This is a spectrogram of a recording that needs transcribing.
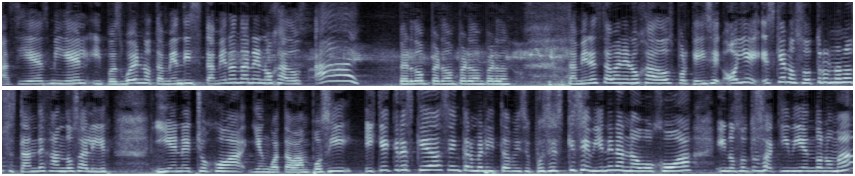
Así es, Miguel. Y pues bueno, también dice, también andan enojados. ¡Ay! Perdón, perdón, perdón, perdón. También estaban enojados porque dicen, oye, es que a nosotros no nos están dejando salir y en Echojoa y en Guatabampo sí. ¿Y qué crees que hacen, Carmelita? Me dice, pues es que se vienen a Navojoa y nosotros aquí viendo nomás.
